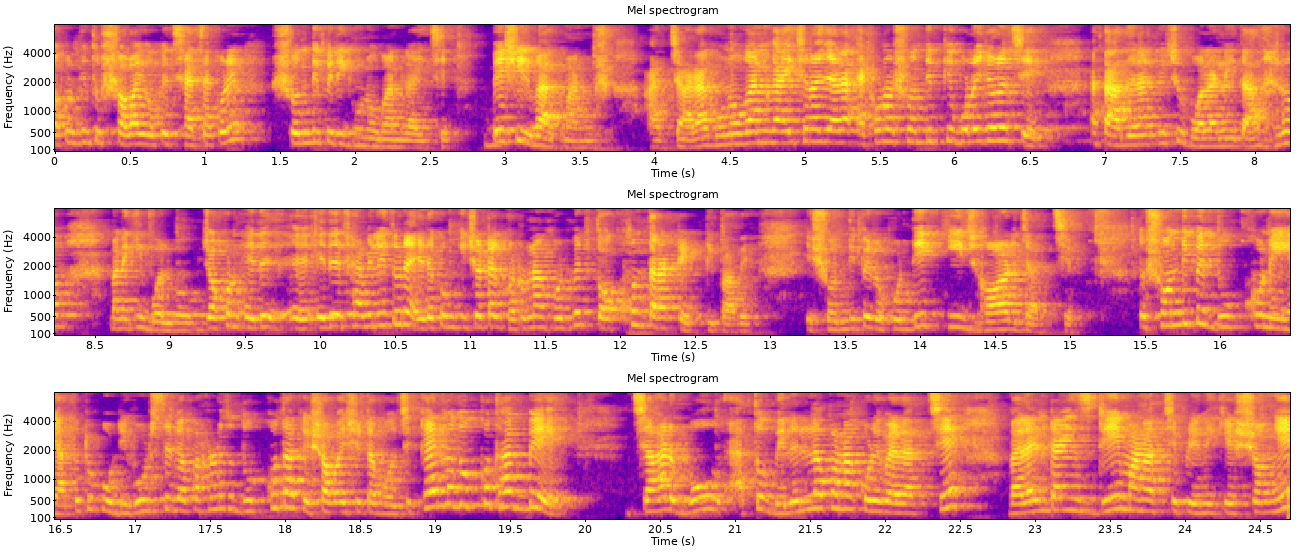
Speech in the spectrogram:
তখন কিন্তু সবাই ওকে ছ্যাঁচা করে সন্দীপেরই গুণগান গাইছে, বেশিরভাগ মানুষ। আর যারা গুণগান গাইছে না, যারা এখনও সন্দীপকে বলে চলেছে, তাদের আর কিছু বলার নেই। তাদেরও মানে কি বলব, যখন এদের এদের ফ্যামিলিতে না এরকম কিছু একটা ঘটনা ঘটবে, তখন তারা টেরটি পাবে যে সন্দীপের ওপর দিয়ে কী ঝড় যাচ্ছে। তো সন্দীপের দুঃখ নেই, এতটুকু ডিভোর্সের ব্যাপার হলে তো দুঃখ থাকে, সবাই সেটা বলছে। কেন দুঃখ থাকবে? যার বউ এত বেলেল্লাপনা করে বেড়াচ্ছে ভ্যালেন্টাইন্স ডে মানাচ্ছে প্রেমিকের সঙ্গে,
